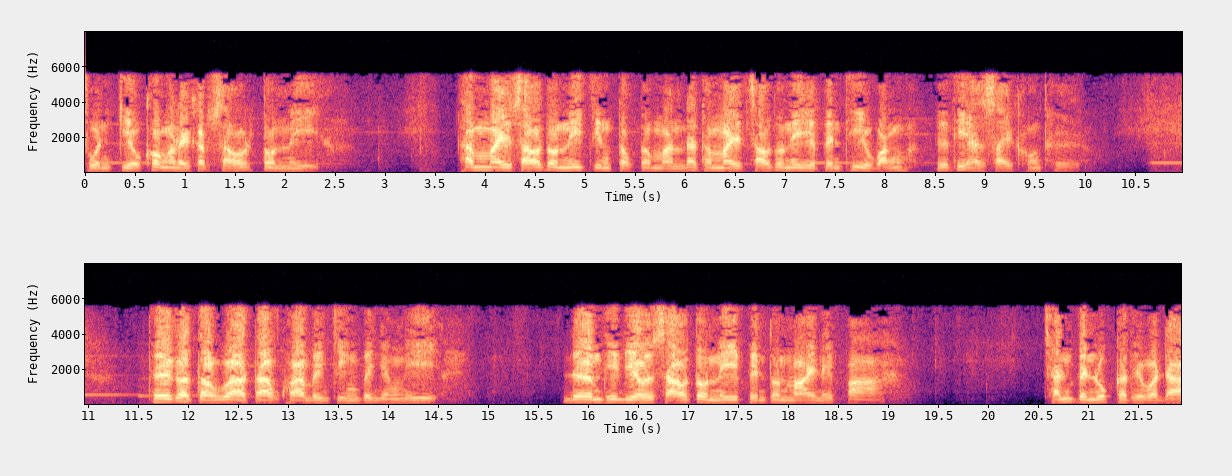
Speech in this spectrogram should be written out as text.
ส่วนเกี่ยวข้องอะไรกับเสาต้นนี้ทำไมเสาต้นนี้จึงตกต้นมัน และทำไมเสาต้นนี้จะเป็นที่หวังหรือที่อาศัยของเธอ เธอก็ตอบว่าตามความเป็นจริงเป็นอย่างนี้ เดิมทีเดียวเสาต้นนี้เป็นต้นไม้ในป่า ฉันเป็นลุกขเทวดา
